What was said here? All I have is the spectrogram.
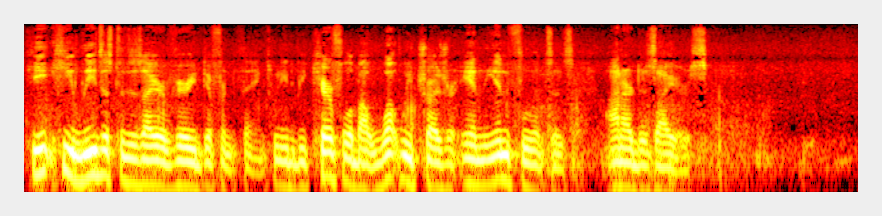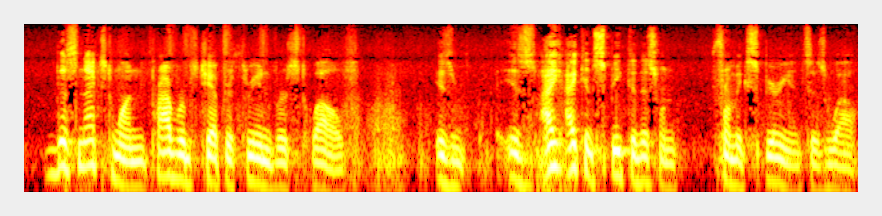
He, he leads us to desire very different things. We need to be careful about what we treasure and the influences on our desires this next one, Proverbs chapter 3 and verse 12, is, is I, I can speak to this one from experience as well.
